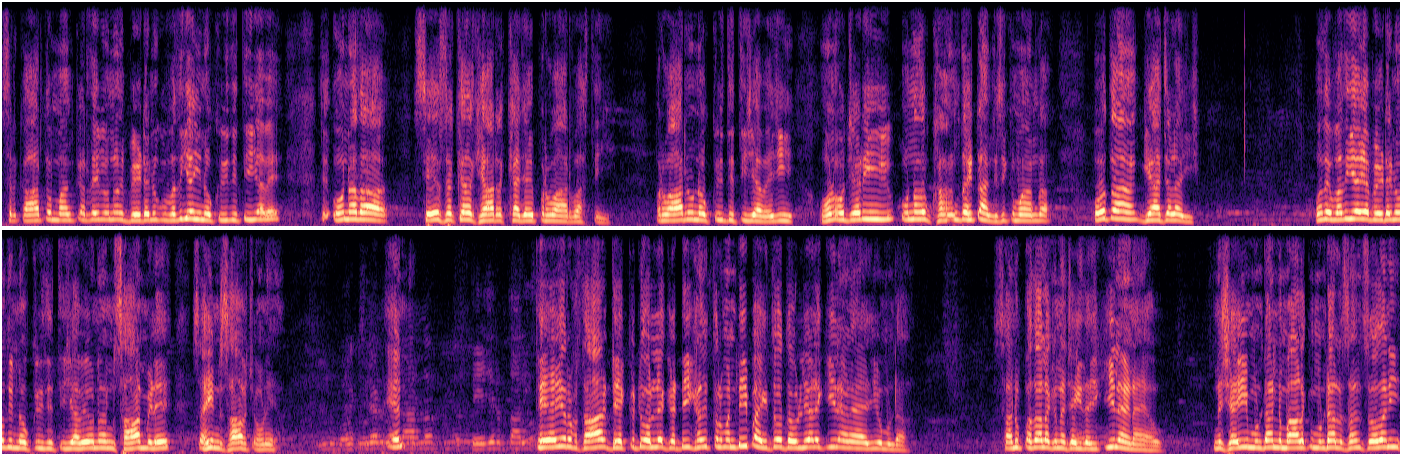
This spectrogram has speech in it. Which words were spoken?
ਸਰਕਾਰ ਤੋਂ ਮੰਗ ਕਰਦੇ ਵੀ ਉਹਨਾਂ ਦੇ ਬੇਟੇ ਨੂੰ ਕੋਈ ਵਧੀਆ ਜੀ ਨੌਕਰੀ ਦਿੱਤੀ ਜਾਵੇ ਤੇ ਉਹਨਾਂ ਦਾ ਸਿਹਤ ਸੁਰੱਖਿਆ ਦਾ ਖਿਆਲ ਰੱਖਿਆ ਜਾਵੇ ਪਰਿਵਾਰ ਵਾਸਤੇ ਜੀ। ਪਰਿਵਾਰ ਨੂੰ ਨੌਕਰੀ ਦਿੱਤੀ ਜਾਵੇ ਜੀ। ਹੁਣ ਉਹ ਜਿਹੜੀ ਉਹਨਾਂ ਦਾ ਖਾਣ ਦਾ ਹੀ ਢੰਗ ਸੀ ਕਮਾਉਣ ਦਾ, ਉਹ ਤਾਂ ਗਿਆ ਚਲਾ ਜੀ। ਉਹਦੇ ਵਧੀਆ ਜਿਹਾ ਬੇਟੇ ਨੂੰ ਉਹਦੀ ਨੌਕਰੀ ਦਿੱਤੀ ਜਾਵੇ, ਉਹਨਾਂ ਨੂੰ ਇਨਸਾਫ ਮਿਲੇ, ਸਹੀ ਇਨਸਾਫ ਚਾਹੁੰਦੇ ਆ। ਇਹ ਤੇਜ਼ ਰਫ਼ਤਾਰੀ ਤੇਜ਼ ਰਫ਼ਤਾਰ ਡਿੱਕ ਡੋਲੇ ਗੱਡੀ ਖਾਲੀ ਤਲਵੰਡੀ ਭਾਈ ਤੋਂ ਦੌਲੇ ਵਾਲੇ ਕੀ ਲੈਣ ਆਇਆ ਜੀ ਉਹ ਮੁੰਡਾ? ਸਾਨੂੰ ਪਤਾ ਲੱਗਣਾ ਚਾਹੀਦਾ ਜੀ, ਕੀ ਲੈਣ ਆਇਆ ਉਹ? ਨਸ਼ਈ ਮੁੰਡਾ ਨਾਬਾਲਗ ਮੁੰਡਾ, ਲਾਇਸੈਂਸ ਉਹਦਾ ਨਹੀਂ।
